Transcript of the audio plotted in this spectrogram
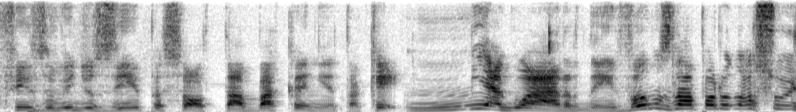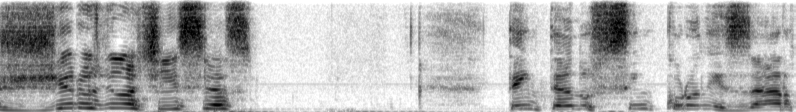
Fiz o um videozinho, pessoal, tá bacaninha, tá ok? Me aguardem. Vamos lá para o nosso giro de notícias, tentando sincronizar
